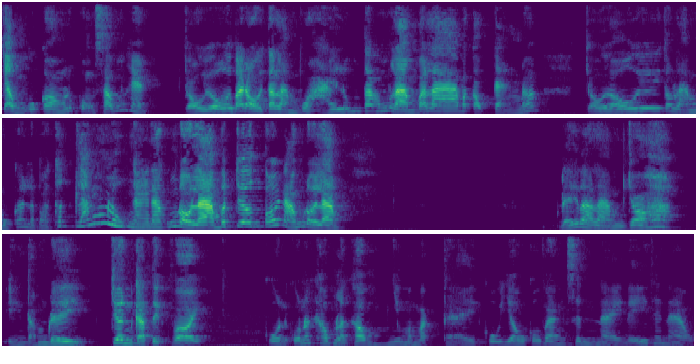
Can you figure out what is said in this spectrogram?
chồng của con lúc còn sống ha. Trời ơi bà đòi tao làm hoài luôn. Tao không làm bà la bà cọc cằn đó. Trời ơi, tao làm một cái là bà thích lắm luôn. Ngày nào cũng đòi làm hết trơn, tối nào cũng đòi làm. Để ba làm cho, yên tâm đi. Trên cả tuyệt vời cô này cô nói không là không nhưng mà mặc kệ cô dâu có van xin này nỉ thế nào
